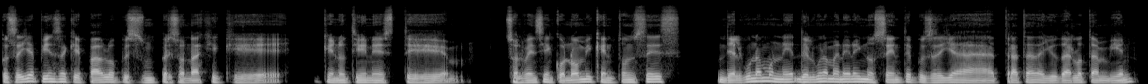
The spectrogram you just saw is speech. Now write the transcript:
pues ella piensa que Pablo pues, es un personaje que, que no tiene este, solvencia económica, entonces, de alguna, de alguna manera inocente, pues ella trata de ayudarlo también.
